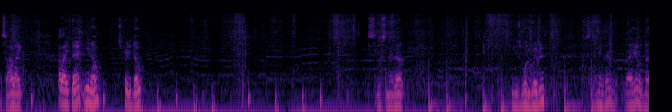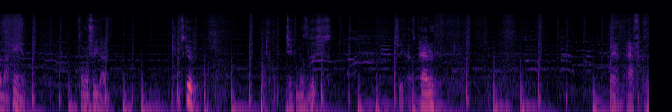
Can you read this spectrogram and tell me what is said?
So I like I like that. You know, it's pretty dope. Let's loosen it up. Use one ribbon. So that means that, like, it was done by hand. So I'm gonna show you guys. Excuse me. Chicken was delicious. Show you guys pattern. Bam, Africa.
